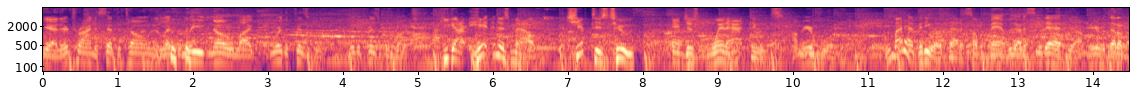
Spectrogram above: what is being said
Yeah, they're trying to set the tone and let the league know, like, we're the physical. We're the physical bunch. He got hit in his mouth, chipped his tooth, and just went at dudes. I'm here for it. We might have video of that at some point. Man, we got to see that. Yeah, I'm here with that on the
